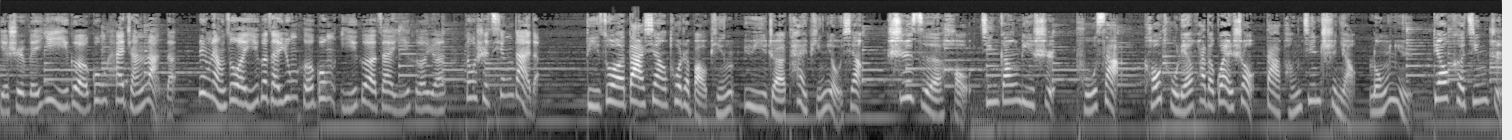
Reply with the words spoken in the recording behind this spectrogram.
也是唯一一个公开展览的。另两座，一个在雍和宫，一个在颐和园，都是清代的。底座大象拖着宝瓶，寓意着太平有象；狮子吼，金刚力士；菩萨口吐莲花的怪兽，大鹏金翅鸟，龙女雕刻精致。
